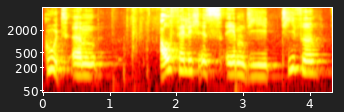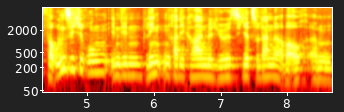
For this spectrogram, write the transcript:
Gut, ähm, auffällig ist eben die tiefe Verunsicherung in den linken radikalen Milieus hierzulande, aber auch ähm,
